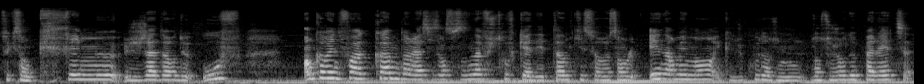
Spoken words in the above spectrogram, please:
ceux qui sont crémeux, j'adore de ouf. Encore une fois, comme dans la 669, je trouve qu'il y a des teintes qui se ressemblent énormément et que du coup, dans, ce genre de palette,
